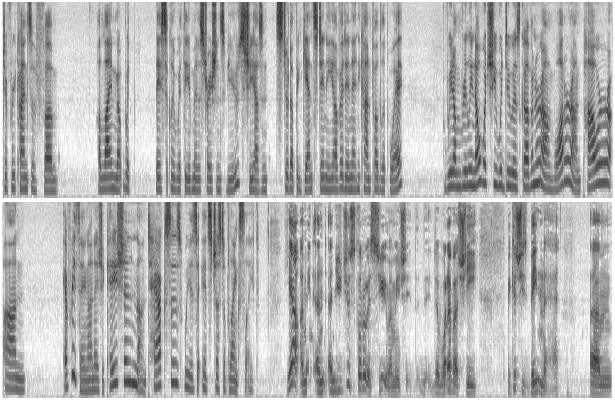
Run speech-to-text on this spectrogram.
different kinds of um, alignment with basically with the administration's views. She hasn't stood up against any of it in any kind of public way. We don't really know what she would do as governor on water, on power, on everything, on education, on taxes. We, it's just a blank slate. Yeah, I mean, and and you just got to assume. I mean, she, whatever she, because she's been there, um,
